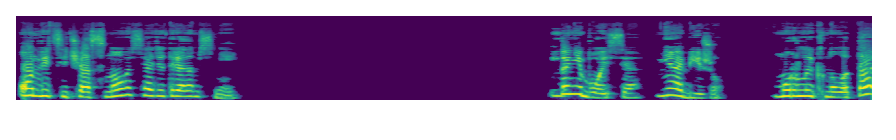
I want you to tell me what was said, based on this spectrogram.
Он ведь сейчас снова сядет рядом с ней. Да не бойся, не обижу. Мурлыкнула та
